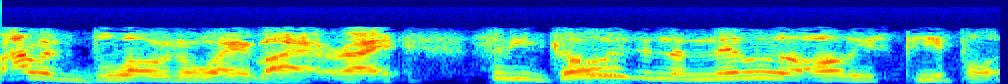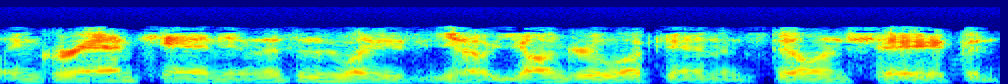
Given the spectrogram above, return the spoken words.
I was blown away by it, right? So he goes in the middle of all these people in Grand Canyon. This is when he's, you know, younger looking and still in shape and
